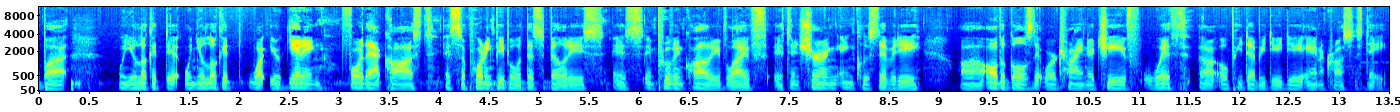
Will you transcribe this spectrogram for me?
but when you look at the, when you look at what you're getting for that cost, it's supporting people with disabilities, it's improving quality of life, it's ensuring inclusivity, uh, all the goals that we're trying to achieve with uh, OPWDD and across the state.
